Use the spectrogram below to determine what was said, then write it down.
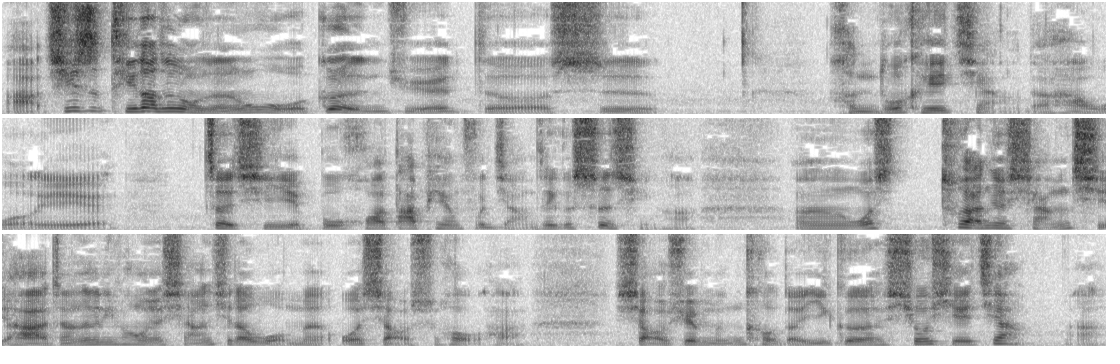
啊。其实提到这种人物，我个人觉得是很多可以讲的哈。我也这期也不花大篇幅讲这个事情哈。嗯，我突然就想起哈，讲这个地方我就想起了我们我小时候哈，小学门口的一个修鞋匠啊。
